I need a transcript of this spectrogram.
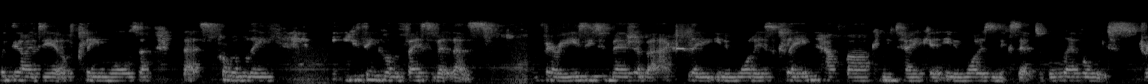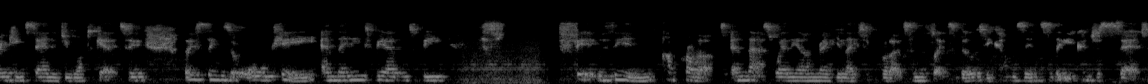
with the idea of clean water. That's probably, you think on the face of it, that's very easy to measure, but actually, you know, what is clean? How far can you take it? You know, what is an acceptable level? Which drinking standard do you want to get to? Those things are all key, and they need to be able to be fit within a product and that's where the unregulated products and the flexibility comes in so that you can just set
